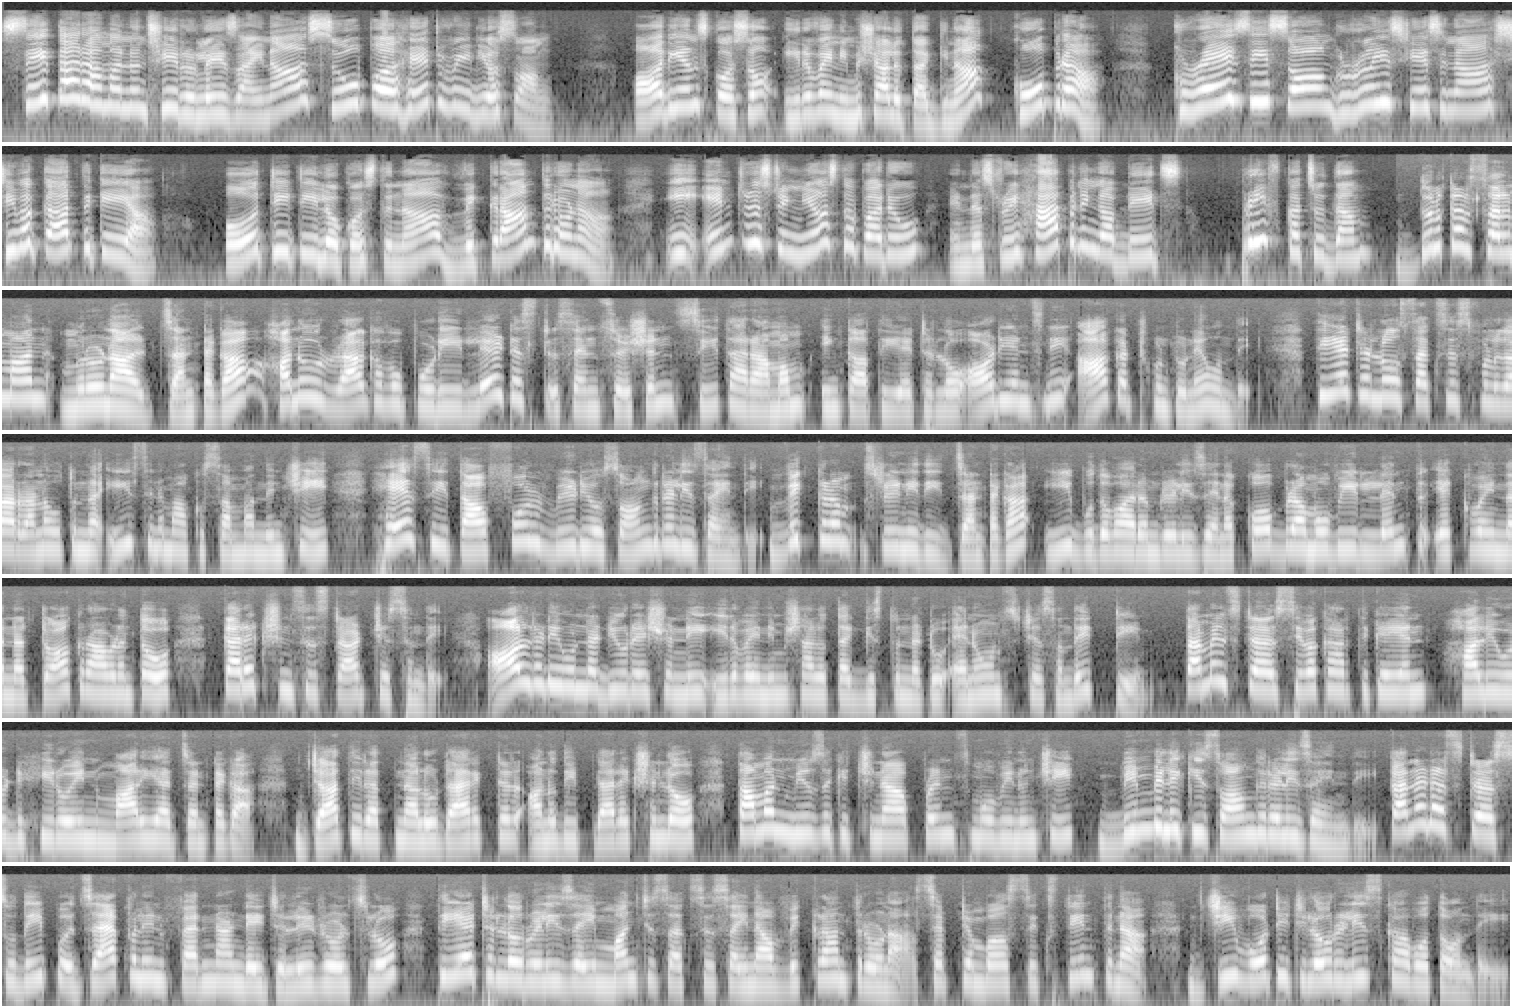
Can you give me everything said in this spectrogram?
సీతారామ నుంచి రిలీజ్ అయిన super hit video song. Audience కోసం ఇరవై నిమిషాలు తగ్గిన కోబ్రా క్రేజీ సాంగ్ రిలీజ్ చేసిన శివ కార్తికేయ ఓటీటీలోకి వస్తున్న విక్రాంత్ రోణ ఈ ఇంట్రెస్టింగ్ న్యూస్తో పాటు ఇండస్ట్రీ హ్యాపెనింగ్ అప్డేట్స్ బ్రీఫ్గా చూద్దాం. దుల్కర్ సల్మాన్ మృణాల్ జంటగా హను రాఘవపూడి లేటెస్ట్ సెన్సేషన్ సీతారామం ఇంకా థియేటర్లో ఆడియన్స్ని ఆకట్టుకుంటూనే ఉంది. థియేటర్లో సక్సెస్ఫుల్గా రన్ అవుతున్న ఈ సినిమాకు సంబంధించి hey Sita full video song release అయింది. విక్రమ్ శ్రీనిధి జంటగా ఈ బుధవారం రిలీజ్ అయిన కోబ్రా మూవీ లెంత్ ఎక్కువైందన్న టాక్ రావడంతో కరెక్షన్స్ స్టార్ట్ చేసింది. ఆల్రెడీ ఉన్న డ్యూరేషన్ని ఇరవై నిమిషాలు తగ్గిస్తున్నట్టు అనౌన్స్ చేసింది team Tamil star Sivakarthikeyan Hollywood heroine Maria జంటగా జాతిరత్నాలు డైరెక్టర్ అనుదీప్ డైరెక్షన్లో తమన్ మ్యూజిక్ ఇచ్చిన ప్రిన్స్ మూవీ నుంచి బింబిలికి సాంగ్ రిలీజ్ అయింది. Kannada star Sudeep Jacqueline Fernandez lead రోల్స్లో థియేటర్లో రిలీజ్ అయి మంచి సక్సెస్ అయిన విక్రాంత్ రోణ సెప్టెంబర్ సిక్స్టీన్త్ న జీ ఓటీటీలో రిలీజ్ కాబోతోంది.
